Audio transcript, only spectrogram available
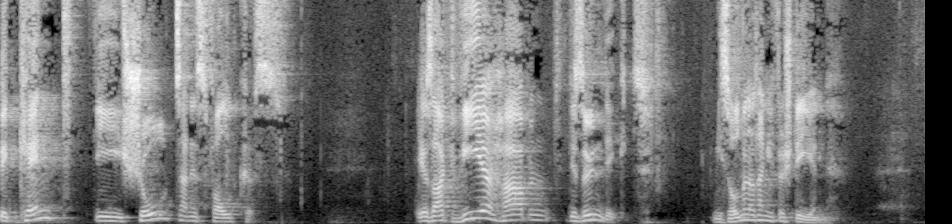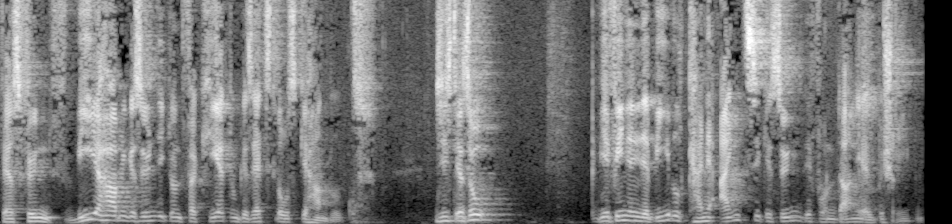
bekennt die Schuld seines Volkes. Er sagt, wir haben gesündigt. Wie soll man das eigentlich verstehen? Vers 5. Wir haben gesündigt und verkehrt und gesetzlos gehandelt. Es ist ja so, wir finden in der Bibel keine einzige Sünde von Daniel beschrieben.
